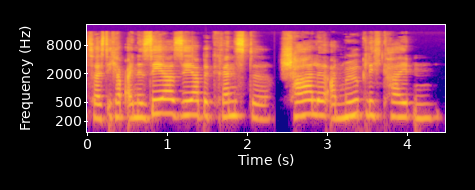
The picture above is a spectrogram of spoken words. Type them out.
Das heißt, ich habe eine sehr, sehr begrenzte Schale an Möglichkeiten,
